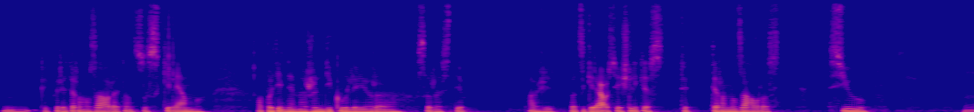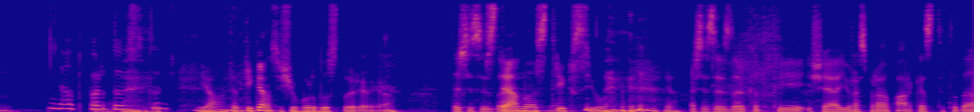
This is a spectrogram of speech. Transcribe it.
ten, kai kurie tiranozaurai ten su skiliam apatinėme žandikaulyje yra surasti. Pavyzdžiui, pats geriausiai išlikęs ti- tiranozauras Siu. Mm. Net vardus turi. Jo, ten kiekvienas iš jų vardus turi. Ja. Tai aš įsivaizduoju, Stenas, Triks, jų. aš įsivaizduoju, kad kai išėjo jūros prie parkas, tai tada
